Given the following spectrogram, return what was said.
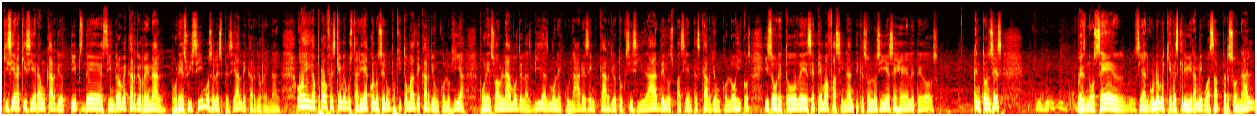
quisiera, quisiera un cardiotips de síndrome cardiorrenal. Por eso hicimos el especial de cardiorrenal. Oiga, profe, es que me gustaría conocer un poquito más de cardioncología. Por eso hablamos de las vías moleculares en cardiotoxicidad de los pacientes cardio oncológicos y sobre todo de ese tema fascinante que son los ISGLT2. Entonces, pues no sé, si alguno me quiere escribir a mi WhatsApp personal,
